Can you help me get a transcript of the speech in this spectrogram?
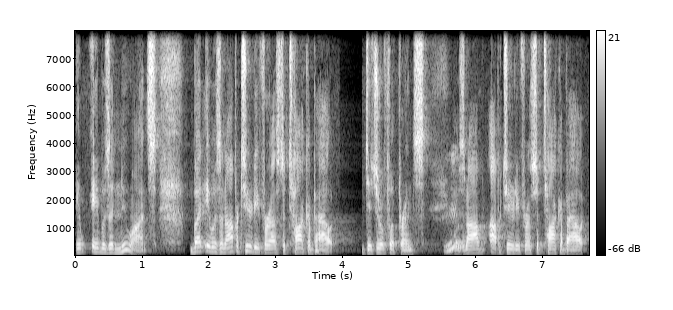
it, it was a nuance, but it was an opportunity for us to talk about digital footprints. Mm-hmm. It was an opportunity for us to talk about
